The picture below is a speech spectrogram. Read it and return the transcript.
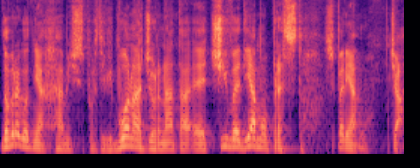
dobrego dnia, amici sportivi. Buona giornata e ci vediamo presto. Speriamo. Ciao.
